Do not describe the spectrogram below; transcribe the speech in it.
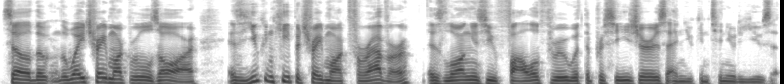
So the the way trademark rules are is you can keep a trademark forever as long as you follow through with the procedures and you continue to use it.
